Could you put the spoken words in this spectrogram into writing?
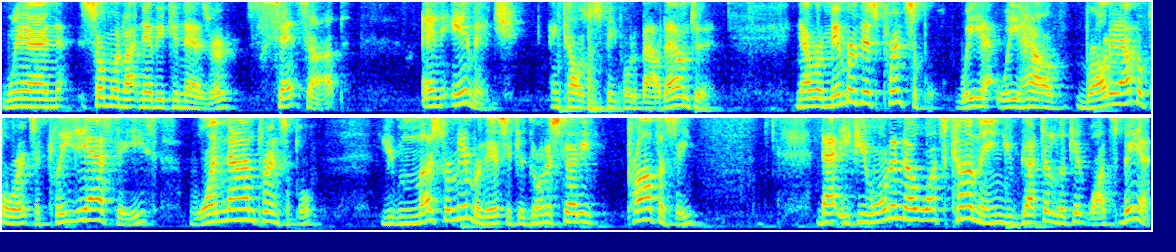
when someone like Nebuchadnezzar sets up an image and causes people to bow down to it. Now remember this principle. We we have brought it out before. It's Ecclesiastes 1 9 principle. You must remember this if you're going to study prophecy. That if you want to know what's coming, you've got to look at what's been.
